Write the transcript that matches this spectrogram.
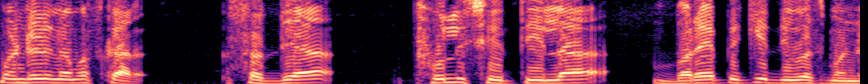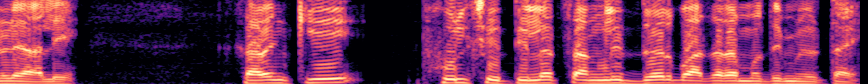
मंडळी नमस्कार. सध्या फुलशेतीला बऱ्यापैकी दिवस मंडळी आले. कारण की फुलशेतीला चांगले दर बाजारामध्ये मिळत आहे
